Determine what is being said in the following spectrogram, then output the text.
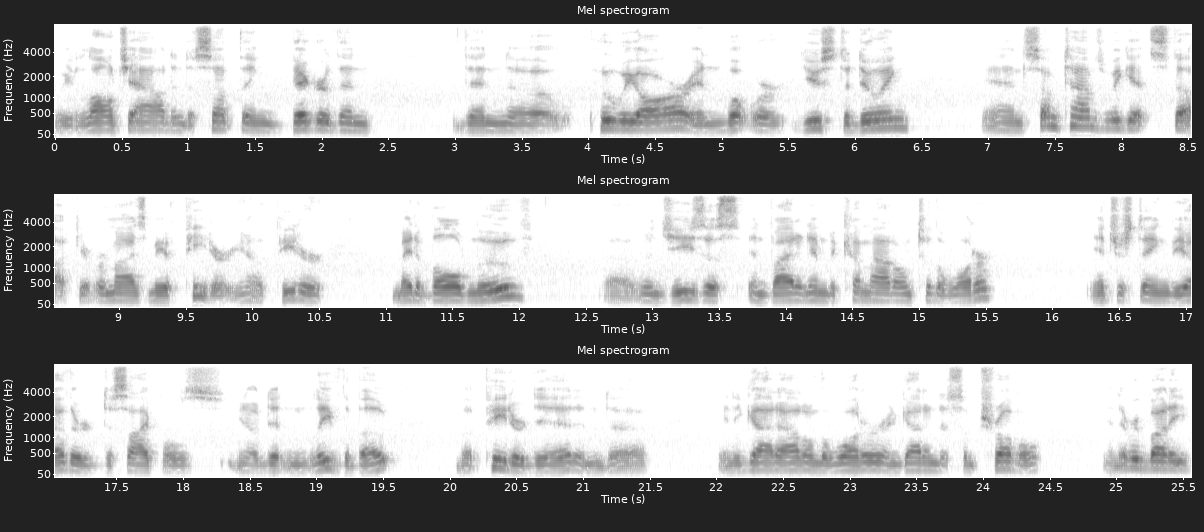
we launch out into something bigger than than uh, who we are and what we're used to doing. And sometimes we get stuck. It reminds me of Peter. You know, Peter made a bold move uh, when Jesus invited him to come out onto the water. Interesting, the other disciples, you know, didn't leave the boat, but Peter did, and uh, and he got out on the water and got into some trouble. And everybody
